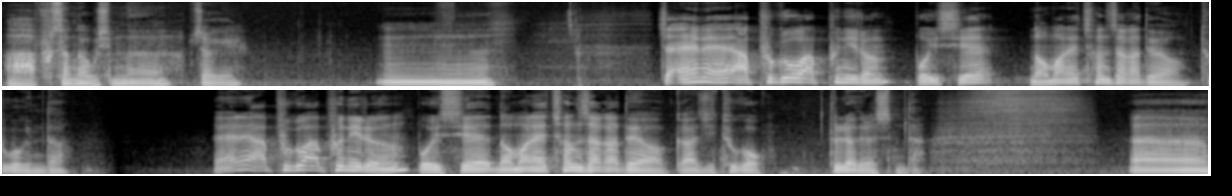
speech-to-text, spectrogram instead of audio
아, 부산 가고 싶네, 갑자기. 음. 자, 앤의 아프고 아픈 이름, 보이스의 너만의 천사가 되어 두 곡입니다. 앤의 아프고 아픈 이름, 보이스의 너만의 천사가 되어까지 두 곡 들려드렸습니다. 아,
